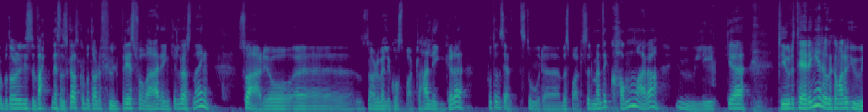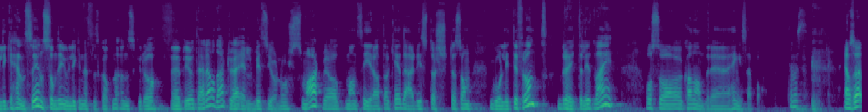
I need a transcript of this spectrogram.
betale, hvis hvert nettselskap skal betale full pris for hver enkelt løsning, så er det jo eh, så er det veldig kostbart. Så her ligger det potensielt store besparelser. Men det kan være ulike prioriteringer, og det kan være ulike hensyn som de ulike nettselskapene ønsker å eh, prioritere. Og der tror jeg Elbis gjør noe smart ved at man sier at okay, det er de største som går litt i front, brøyter litt vei, og så kan andre henge seg på. Thomas? Altså,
